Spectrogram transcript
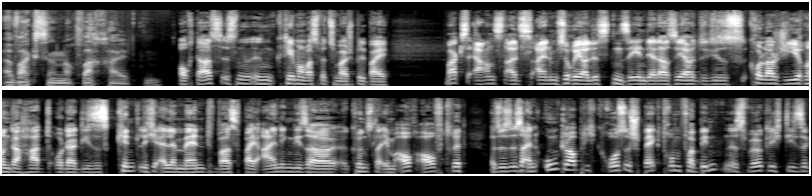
Erwachsene noch wach halten. Auch das ist ein, ein Thema, was wir zum Beispiel bei Max Ernst als einem Surrealisten sehen, der da sehr dieses Kollagierende hat oder dieses kindliche Element, was bei einigen dieser Künstler eben auch auftritt. Also es ist ein unglaublich großes Spektrum. Verbinden ist wirklich diese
